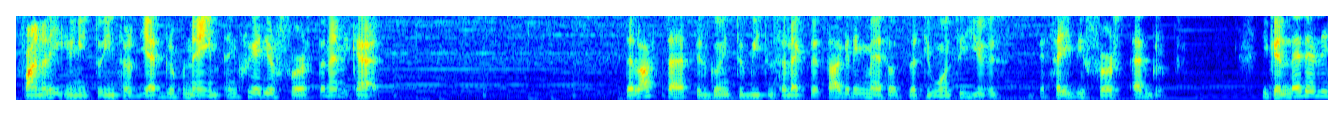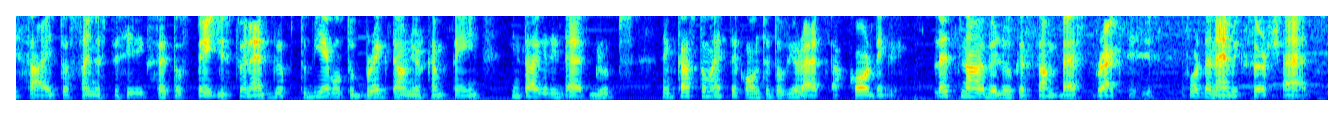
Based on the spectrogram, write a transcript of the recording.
Finally, you need to insert the ad group name and create your first dynamic ad. The last step is going to be to select the targeting methods that you want to use save your first ad group. You can later decide to assign a specific set of pages to an ad group to be able to break down your campaign in targeted ad groups and customize the content of your ads accordingly. Let's now have a look at some best practices for dynamic search ads.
